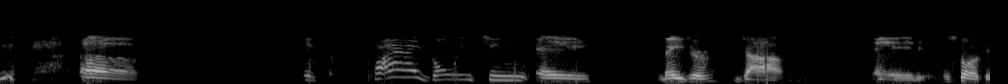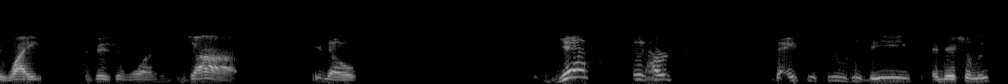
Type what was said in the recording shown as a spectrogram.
uh, if prior going to a major job, a historically white Division One job, you know, yes, it hurts the HBCUs initially.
